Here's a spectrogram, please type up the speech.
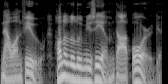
Now on view. HonoluluMuseum.org.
